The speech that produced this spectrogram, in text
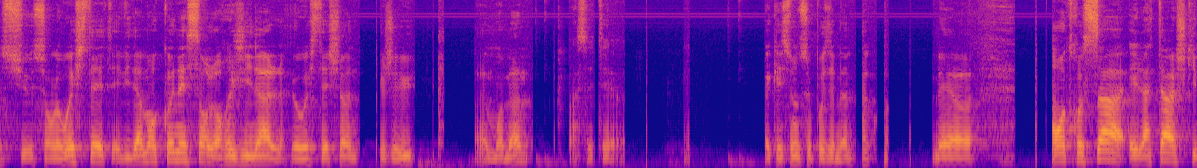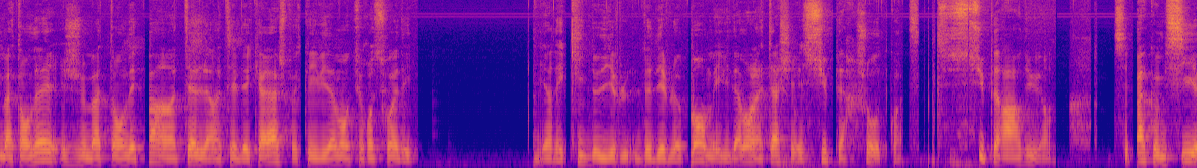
sur, le Wave State. Évidemment, connaissant l'original, le Wave Station que j'ai eu moi-même, bah, c'était. Euh, la question ne se posait même pas. quoi. Mais euh, entre ça et la tâche qui m'attendait, je m'attendais pas à un tel, un tel décalage parce qu'évidemment, tu reçois des, dire, des kits de, dév- de développement, mais évidemment, la tâche est super chaude, quoi. C'est super ardu. hein. C'est pas comme si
